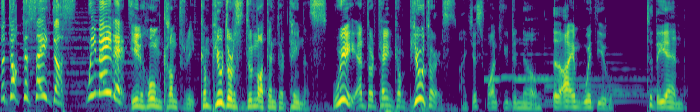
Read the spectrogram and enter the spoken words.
The doctor saved us. We made it. In home country, computers do not entertain us. We entertain computers. I just want you to know that I am with you to the end.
